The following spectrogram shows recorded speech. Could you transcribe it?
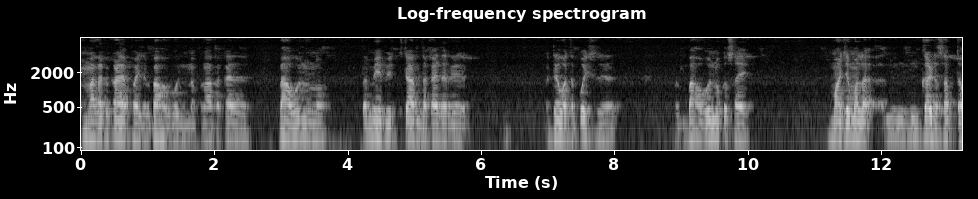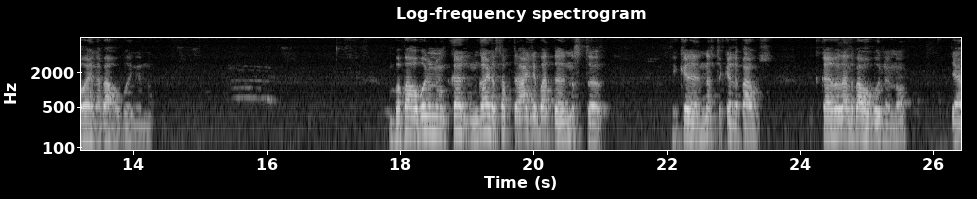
मला बी कळायला पाहिजे भाऊ बहिणींना पण आता काय भाऊ बहिणीनं तर मे बी त्यातला काहीतरी देवाचं पैसे. भाऊ बहिणी कसं आहे? माझ्या मला गड सप्ताह व्हायना भाऊ बहिणींनो. बाबा हो भाऊ बहिणीनं गाड सप्ताह अजिबात नसतं. हे केलं नसतं केलं पाऊस. काय झालं भाऊ बहिणीनं हो. त्या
